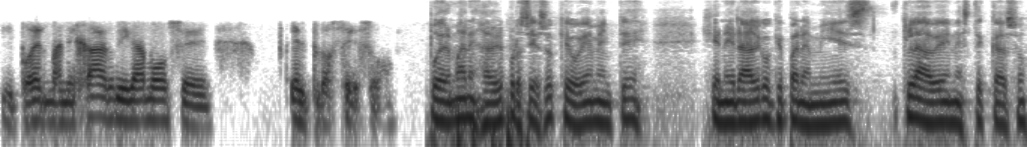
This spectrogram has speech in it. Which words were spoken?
y poder manejar, digamos, eh, el proceso. Poder manejar el proceso que obviamente genera algo que para mí es clave en este caso,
